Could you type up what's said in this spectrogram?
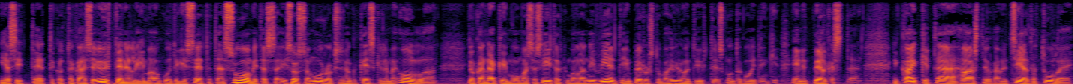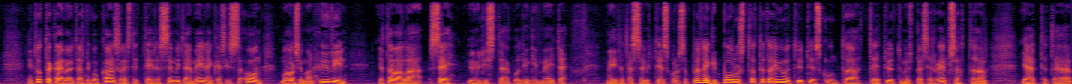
Ja sitten, että totta kai se yhteinen liima on kuitenkin se, että tämä Suomi tässä isossa murroksessa, jonka keskellä me ollaan, joka näkyy muun muassa siitä, että me ollaan niin vientiin perustuva hyvinvointiyhteiskunta kuitenkin, ei nyt pelkästään, niin kaikki tämä haaste, joka nyt sieltä tulee, niin totta kai me pitäisi niin kansallisesti tehdä se, mitä meidän käsissä on, mahdollisimman hyvin, ja tavallaan se yhdistää kuitenkin meitä meitä tässä yhteiskunnassa. Jotenkin puolustaa tätä hyvinvointiyhteiskuntaa, että työttömyys pääsee repsahtaan ja että tämä,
